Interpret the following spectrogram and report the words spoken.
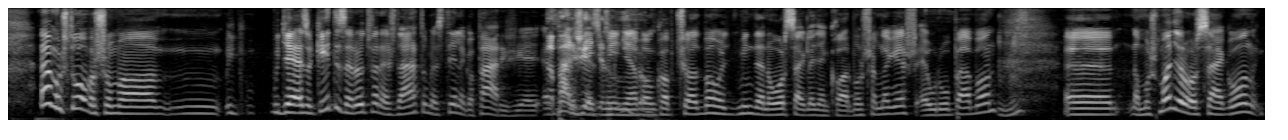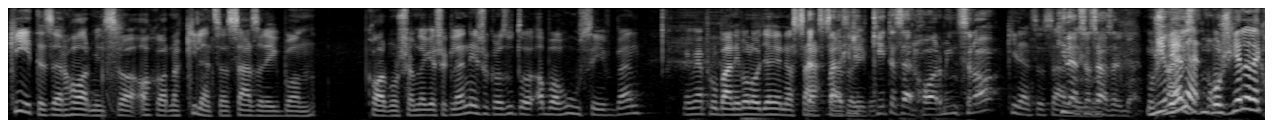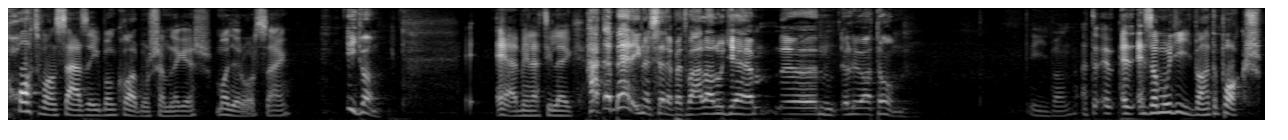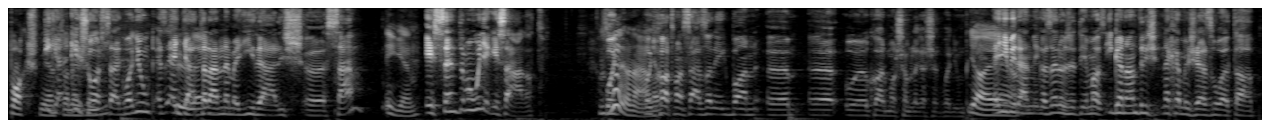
Most olvasom a, mm, ugye ez a 2050-es dátum, ez tényleg a Párizsi, ez A Párizsi egyezménnyel van. van kapcsolatban, hogy minden ország legyen karbonsemleges Európában. Uh-huh. Na most Magyarországon 2030-ra akarnak 90%-ban karbonsemlegesek lenni, és akkor az utol, abban a 20 évben meg megpróbálni valahogy elérni a Tehát várj egy 100%-ot. kicsit, 2030-ra 90%-ban. 90%-ban. Most, jelen, most jelenleg 60%-ban karbonsemleges Magyarország. Így van. Elméletileg. Hát ebben elég nagy szerepet vállal ugye ö, Lő Atom. Így van. Hát ez, ez amúgy így van, hát a paks, paks miatt Igen, van kis így. ország vagyunk, ez Főleg. egyáltalán nem egy irreális ö, szám, Igen. és szerintem amúgy egész állat. Ez Hogy, állat. hogy 60%-ban ö, ö, ö, karbonsemlegesek vagyunk. Ja, ja, Egyéb iránt még az előző téma az, igen Andris, nekem is ez volt a,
